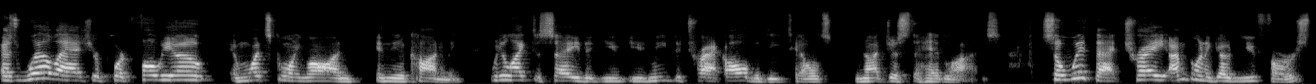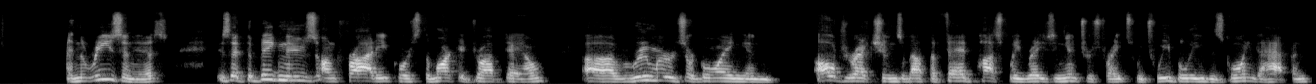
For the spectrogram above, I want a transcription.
as well as your portfolio and what's going on in the economy. We like to say that you, you need to track all the details, not just the headlines. So, with that, Trey, I'm going to go to you first. And the reason is, is that the big news on Friday, of course, the market dropped down. Uh, rumors are going in all directions about the Fed possibly raising interest rates, which we believe is going to happen.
